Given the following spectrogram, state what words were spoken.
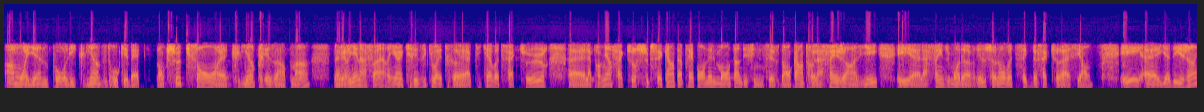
en moyenne pour les clients d'Hydro-Québec. Donc, ceux qui sont euh, clients présentement n'avaient rien à faire. Il y a un crédit qui va être euh, appliqué à votre facture, euh, la première facture subséquente après qu'on ait le montant définitif. Donc, entre la fin janvier et la fin du mois d'avril, selon votre cycle de facturation. Et il y a des gens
